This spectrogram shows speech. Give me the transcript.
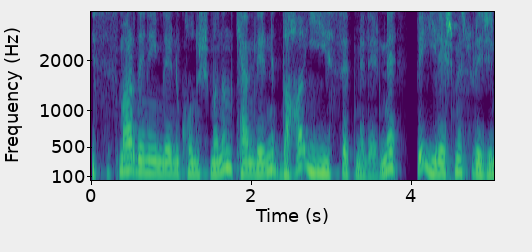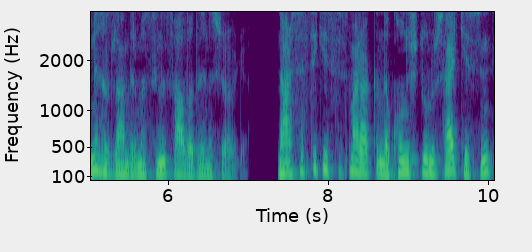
istismar deneyimlerini konuşmanın kendilerini daha iyi hissetmelerini ve iyileşme sürecini hızlandırmasını sağladığını söylüyor. Narsistik istismar hakkında konuştuğunuz herkesin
